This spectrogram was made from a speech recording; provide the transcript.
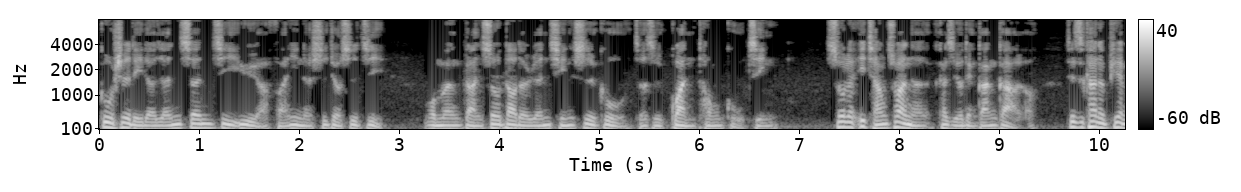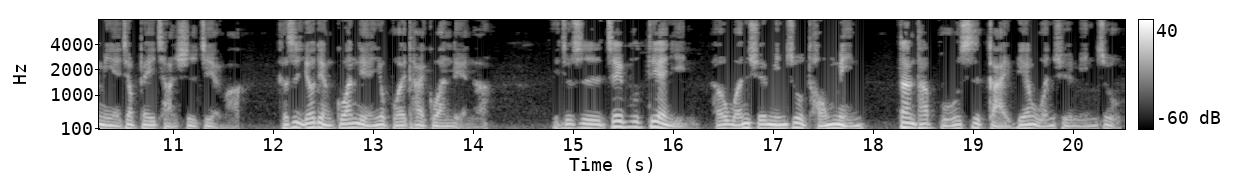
故事里的人生际遇啊，反映了十九世纪我们感受到的人情世故，则是贯通古今。说了一长串呢，开始有点尴尬了。这次看的片名也叫《悲惨世界》嘛，可是有点关联，又不会太关联了。也就是这部电影和文学名著同名，但它不是改编文学名著，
